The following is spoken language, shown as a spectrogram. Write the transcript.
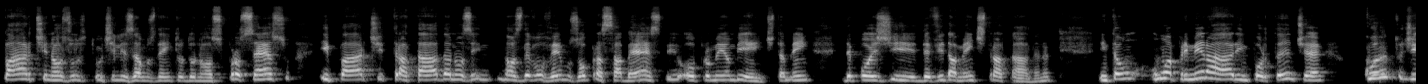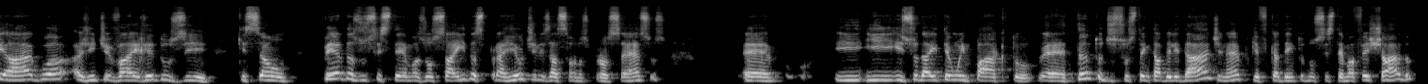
parte nós utilizamos dentro do nosso processo e parte tratada nós, nós devolvemos ou para a Sabesp ou para o meio ambiente, também depois de devidamente tratada. Né? Então, uma primeira área importante é quanto de água a gente vai reduzir, que são perdas dos sistemas ou saídas para reutilização nos processos, é, e, e, isso daí tem um impacto é, tanto de sustentabilidade, né, porque fica dentro de um sistema fechado,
